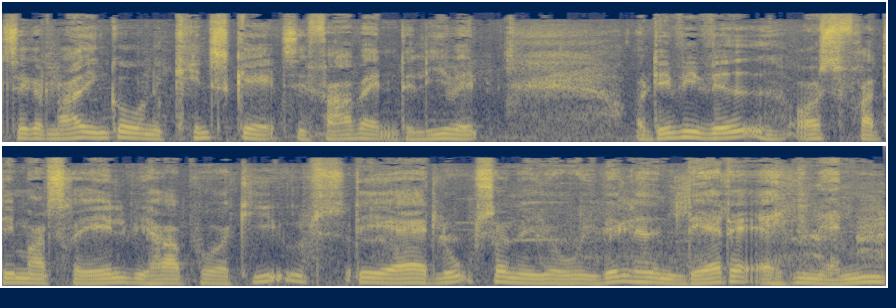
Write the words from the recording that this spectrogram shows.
sikkert meget indgående kendskab til farvandet alligevel. Og det vi ved, også fra det materiale, vi har på arkivet, det er, at loserne jo i virkeligheden lærte af hinanden.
